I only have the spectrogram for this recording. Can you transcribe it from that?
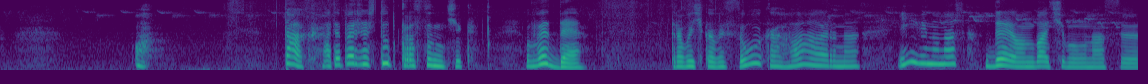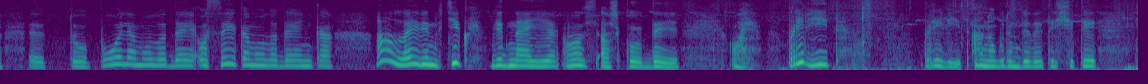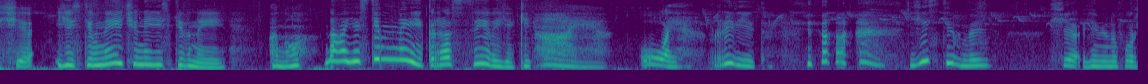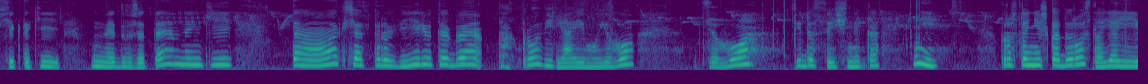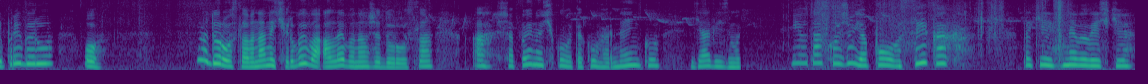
О. Так, а тепер же ж тут красунчик веде. Травичка висока, гарна. І він у нас, де он бачимо, у нас е, е, то поля молоде, осика молоденька, але він втік від неї. Ось аж куди. Ой, привіт. Привіт. Ану, будемо дивитися, чи ти ще їстівний чи не їстівний. Ану, да, їстівний, красивий який. Ой, ой привіт. Їстівний. Ще гімінофорчик такий не дуже темненький. Так, зараз провірю тебе. Так, провіряємо його, цього підосичника. Ні. Просто ніжка доросла, я її приберу. О, ну доросла, вона не червива, але вона вже доросла. А шапиночку, отаку гарненьку, я візьму. І отак хожу я по осиках, такі невеличкі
